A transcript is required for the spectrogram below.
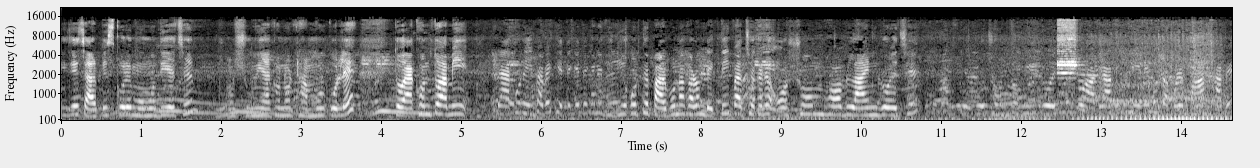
এই যে চার পিস করে মোমো দিয়েছে সুমি এখনও ঠাম্মুর কোলে। তো এখন তো আমি এখন এইভাবে খেতে খেতে এখানে ভিডিও করতে পারব না, কারণ দেখতেই পাচ্ছ এখানে অসম্ভব লাইন রয়েছে। প্রচণ্ড ভিড় রয়েছে, তো আগে আমি খেয়ে নেব তারপরে মা খাবে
